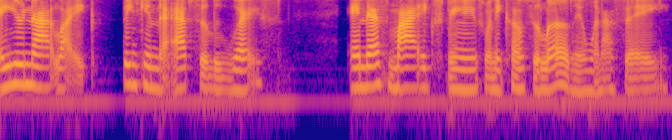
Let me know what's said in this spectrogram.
And you're not like thinking the absolute worst. And that's my experience when it comes to love. And when I say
